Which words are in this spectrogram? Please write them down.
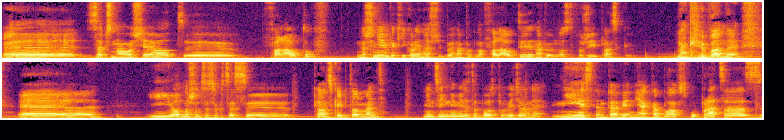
E, zaczynało się od e, Falloutów. Znaczy nie wiem w jakiej kolejności. Były na pewno Fallouty, na pewno stworzyli plan nagrywane e, i odnoszące sukcesy Planscape Torment. Między innymi za to było odpowiedzialne. Nie jestem pewien jaka była współpraca z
